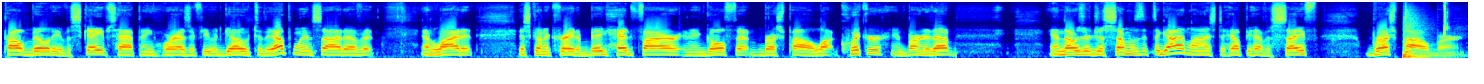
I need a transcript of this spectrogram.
probability of escapes happening. Whereas if you would go to the upwind side of it and light it, it's going to create a big head fire and engulf that brush pile a lot quicker and burn it up. And those are just some of the guidelines to help you have a safe brush pile burn.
